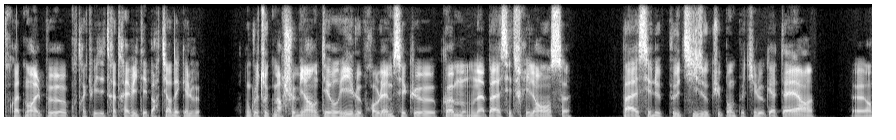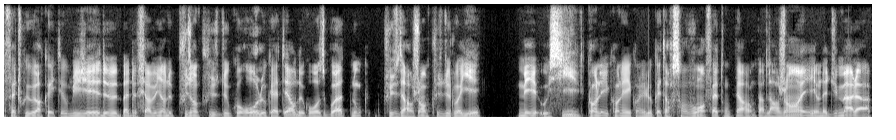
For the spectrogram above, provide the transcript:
concrètement, elle peut euh, contractualiser très très vite et partir dès qu'elle veut. Donc le truc marche bien en théorie. Le problème, c'est que comme on n'a pas assez de freelance, pas assez de petits occupants, petits locataires, euh, en fait, WeWork a été obligé de, bah, de faire venir de plus en plus de gros locataires, de grosses boîtes, donc plus d'argent, plus de loyers. Mais aussi, quand les, quand les, quand les locataires s'en vont, en fait, on perd, on perd de l'argent et on a du mal à,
